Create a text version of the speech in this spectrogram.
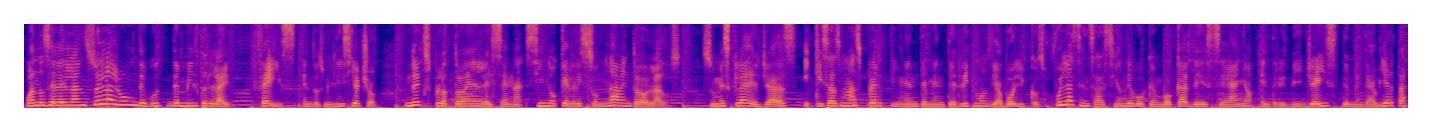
Cuando se le lanzó el álbum debut de Milton Life, Face, en 2018, no explotó en la escena, sino que resonaba en todos lados. Su mezcla de jazz y quizás más pertinentemente ritmos diabólicos fue la sensación de boca en boca de ese año entre DJs de mente abierta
